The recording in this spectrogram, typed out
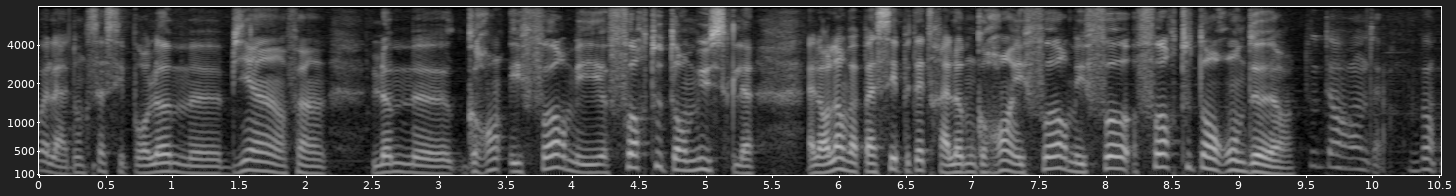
Voilà, donc ça c'est pour l'homme euh, bien, enfin l'homme euh, grand et fort, mais fort tout en muscles. Alors là, on va passer peut-être à l'homme grand et fort, mais fort, fort tout en rondeur. Tout en rondeur. Bon,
